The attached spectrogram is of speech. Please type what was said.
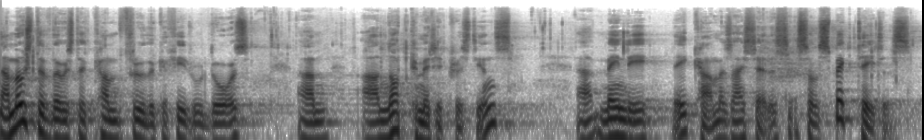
Now, most of those that come through the cathedral doors um, are not committed Christians. Uh, mainly, they come, as I said, as of spectators.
